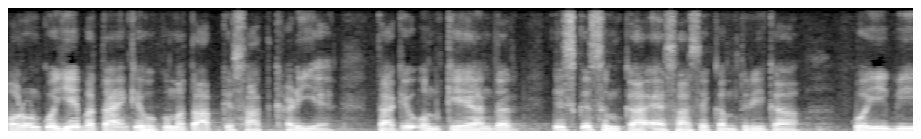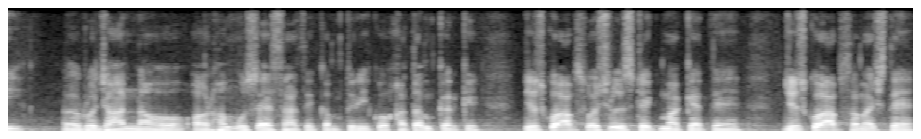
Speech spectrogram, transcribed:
और उनको ये बताएँ कि हुकूमत आपके साथ खड़ी है ताकि उनके अंदर इस किस्म का एहसास कमतरी का कोई भी रुझान ना हो और हम उस एहसास कमतरी को ख़त्म करके, जिसको आप सोशल स्टिग्मा कहते हैं, जिसको आप समझते हैं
